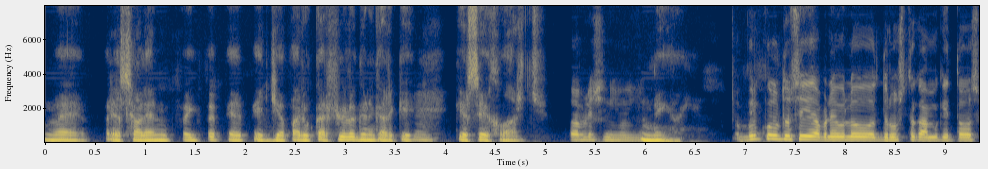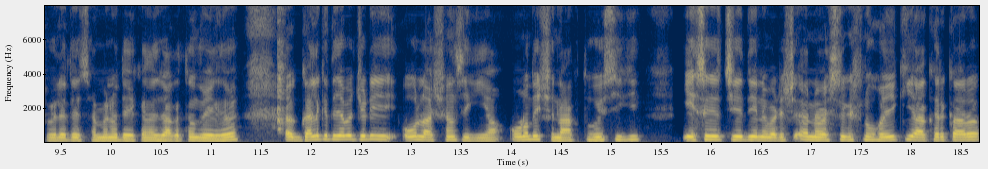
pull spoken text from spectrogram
ਮੈਂ ਪ੍ਰੈਸ ਵਾਲਿਆਂ ਨੂੰ ਭੇਜਿਆ ਪਰ ਉਹ ਕਰਫਿਊ ਲੱਗਣ ਕਰਕੇ। ਕਿਸੇ ਅਖਬਾਰ ਚ ਪਬਲਿਸ਼ ਨਹੀਂ ਹੋਈ। ਨਹੀਂ ਹੋਈ। ਬਿਲਕੁਲ ਤੁਸੀਂ ਆਪਣੇ ਵੱਲੋਂ ਦਰੁਸਤ ਕੰਮ ਕੀਤਾ ਉਸ ਵੇਲੇ ਦੇ ਸਮੇਂ ਨੂੰ ਦੇਖ ਕੇ ਜਗਤ ਨੂੰ ਦੇਖਦੇ ਹੋਏ। ਗੱਲ ਕੀਤੀ ਜਾਵੇ ਜਿਹੜੀ ਉਹ ਲਾਸ਼ਾਂ ਸੀਗੀਆਂ ਉਹਨਾਂ ਦੀ ਸ਼ਨਾਖਤ ਹੋਈ ਸੀਗੀ। ਇਸ ਚੀਜ਼ ਦੀ ਇਨਵੈਸਟੀਗੇਸ਼ਨ ਹੋਈ ਕਿ ਆਖਿਰਕਾਰ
